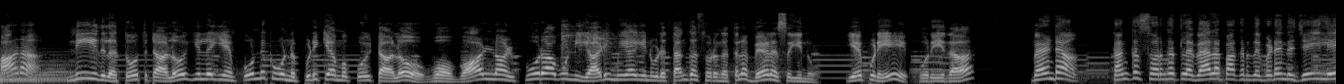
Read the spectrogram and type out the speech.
ஆனா நீ இதுல தோத்துட்டாலோ இல்ல என் பொண்ணுக்கு ஒண்ணு பிடிக்காம போயிட்டாலோ உன் வாழ்நாள் பூராவும் நீ அடிமையா என்னோட தங்க சுரங்கத்துல வேலை செய்யணும். எப்படி? புரியுதா? வேண்டாம். தங்க சுரங்கத்துல வேலை பாக்குறத விட இந்த ஜெயிலே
